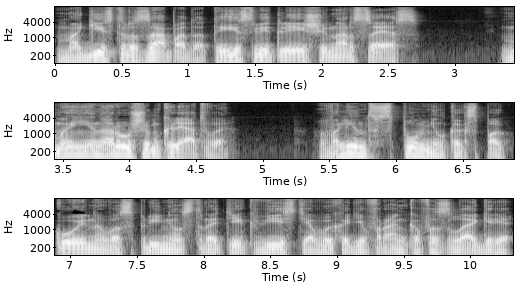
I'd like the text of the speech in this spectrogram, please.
«Магистр Запада, ты и светлейший Нарсес. Мы не нарушим клятвы!» Валент вспомнил, как спокойно воспринял стратег весть о выходе франков из лагеря,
